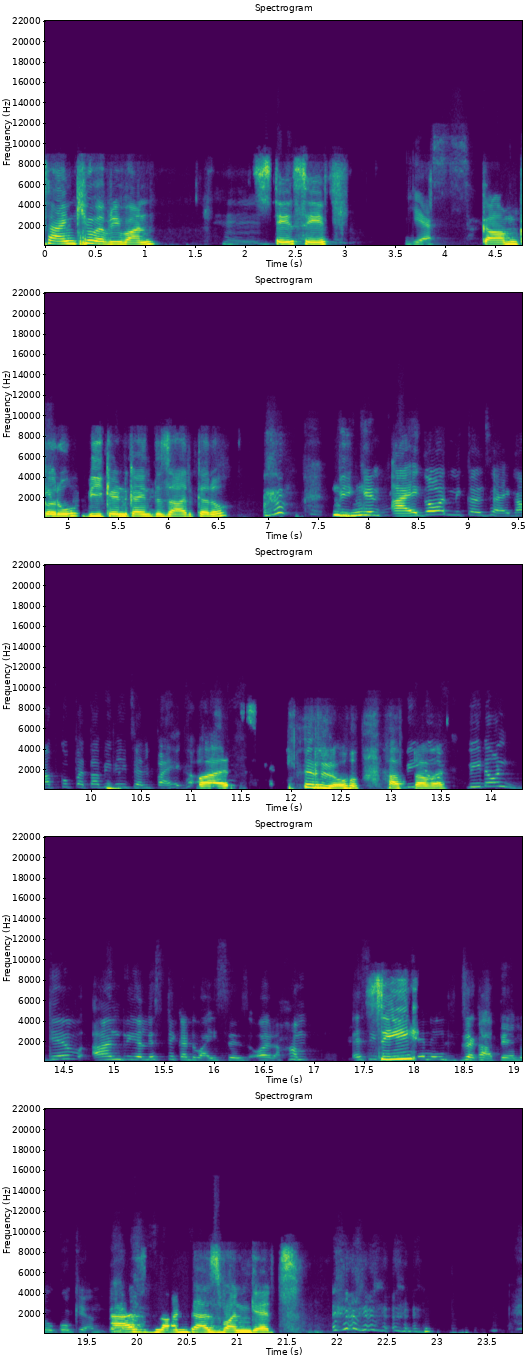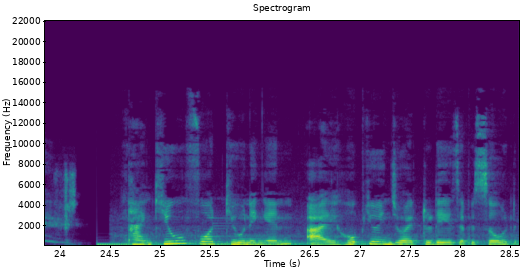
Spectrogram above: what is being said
Thank you, everyone. hmm. Stay safe. yes काम करो वीकेंड का इंतज़ार करो वीकेंड आएगा और निकल जाएगा आपको पता भी नहीं चल पाएगा बस रो हफ़्ता भर we don't give unrealistic advices और हम ऐसी See? उम्मीदें नहीं जगाते हैं लोगों के अंदर as blunt as one gets Thank you for tuning in. I hope you enjoyed today's episode.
